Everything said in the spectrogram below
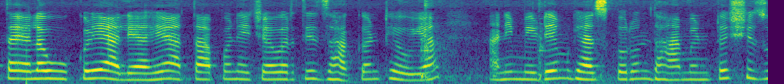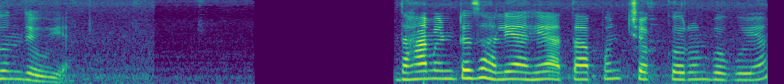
आता याला उकळी आली आहे. आता आपण याच्यावरती झाकण ठेवूया आणि मिडियम गॅस करून दहा मिनटं शिजून देऊया. दहा मिनटं झाली आहे. आता आपण चक करून बघूया.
